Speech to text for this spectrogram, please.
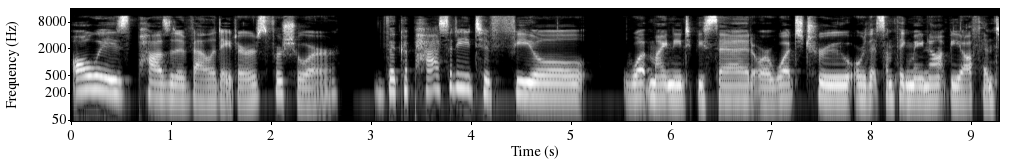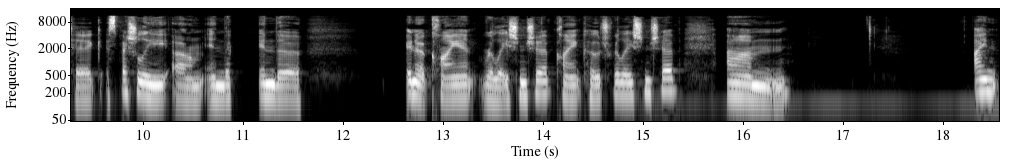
always positive validators for sure. The capacity to feel what might need to be said or what's true or that something may not be authentic, especially um, in the in the in a client relationship, client coach relationship. Um, I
